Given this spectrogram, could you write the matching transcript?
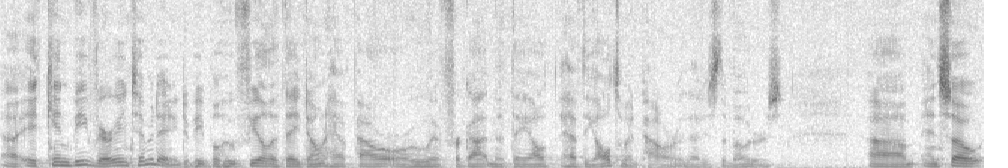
uh, it can be very intimidating to people who feel that they don't have power or who have forgotten that they have the ultimate power, that is the voters. Um, and so,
